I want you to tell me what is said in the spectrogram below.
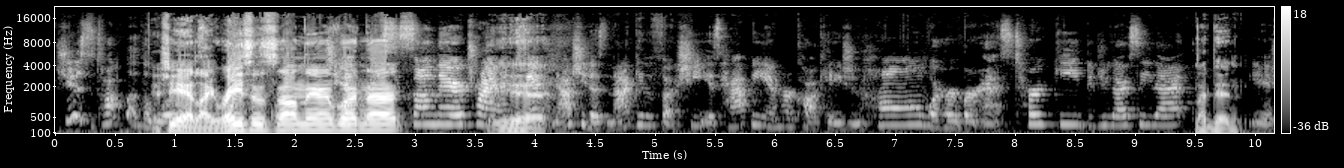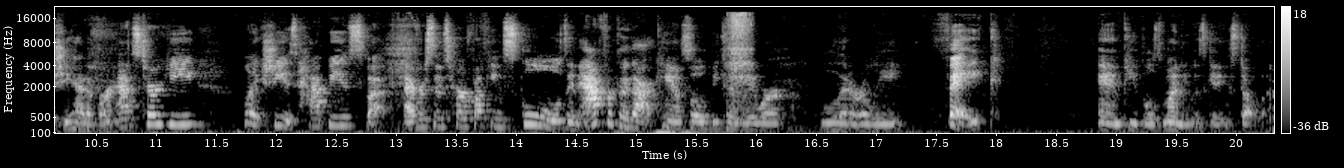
She used to talk about the and she had like racists on there and she whatnot. racists on there trying to Yeah. Now she does not give a fuck. She is happy in her Caucasian home with her burnt ass turkey. Did you guys see that? I didn't. Yeah, she had a burnt ass turkey. Like she is happy as fuck. Ever since her fucking schools in Africa got canceled because they were literally fake, and people's money was getting stolen.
